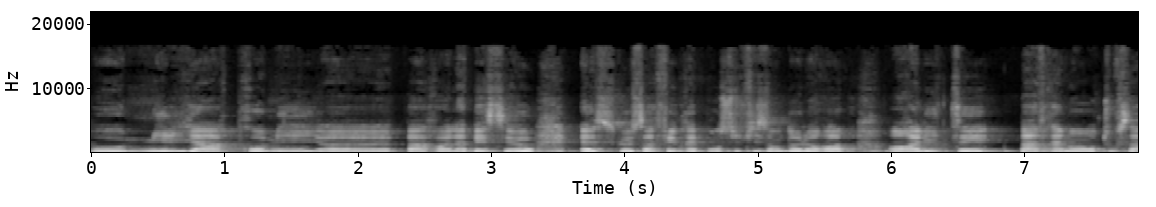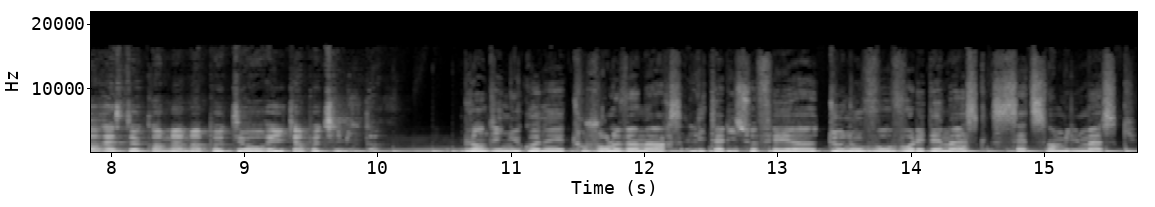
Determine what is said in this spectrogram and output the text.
aux milliards promis euh, par la BCE, est-ce que ça fait une réponse suffisante de l'Europe? En réalité, pas vraiment. Tout ça reste quand même un peu théorique, un peu timide. Blandine Hugonnet, toujours le 20 mars, l'Italie se fait euh, de nouveau voler des masques, 700 000 masques.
